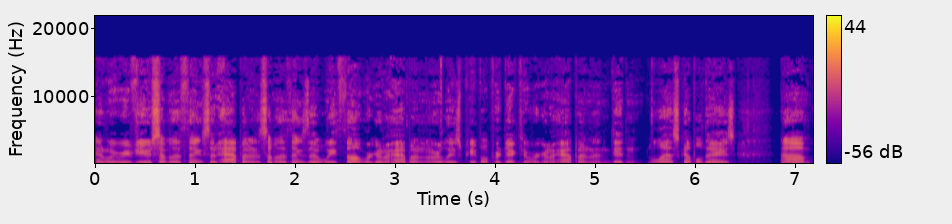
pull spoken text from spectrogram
and we review some of the things that happened and some of the things that we thought were going to happen, or at least people predicted were going to happen and didn't the last couple days. Um,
